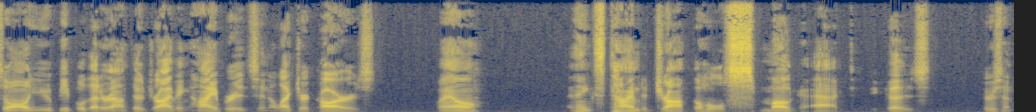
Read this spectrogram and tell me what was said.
So, all you people that are out there driving hybrids and electric cars, well, I think it's time to drop the whole smug act because there's an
